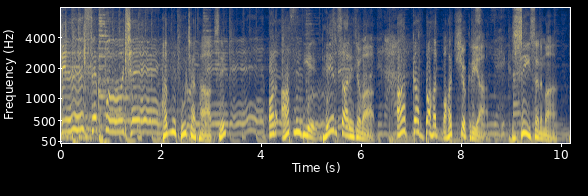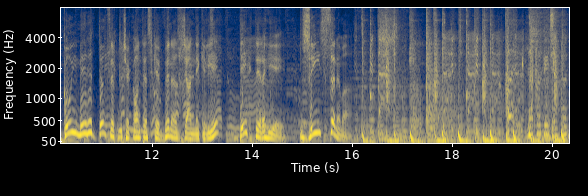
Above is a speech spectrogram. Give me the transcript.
दिल से पूछे। हमने पूछा था आपसे और आपने दिए ढेर सारे जवाब। आपका बहुत बहुत शुक्रिया। जी सिनेमा कोई मेरे दिल से पूछे कॉन्टेस्ट के विनर्स जानने के लिए देखते रहिए जी सिनेमा लपके झपक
